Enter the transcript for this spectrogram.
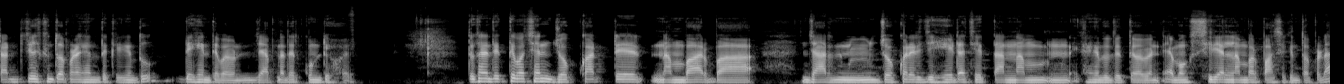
তার ডিটেলস কিন্তু আপনারা এখান থেকে কিন্তু দেখে নিতে পারবেন যে আপনাদের কোনটি হয়। তো এখানে দেখতে পাচ্ছেন জব কার্ডের নাম্বার বা যার জব কার্ডের যে হেড আছে, তার নাম এখানে কিন্তু দেখতে পাবেন এবং সিরিয়াল নাম্বার পাশে কিন্তু আপনারা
